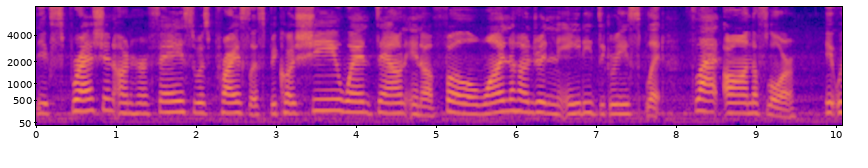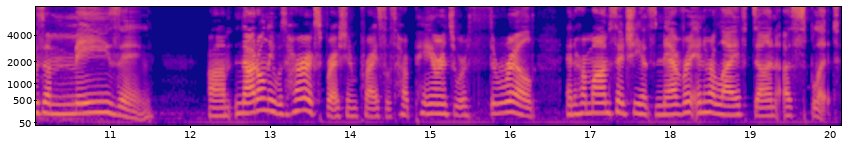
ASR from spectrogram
The expression on her face was priceless because she went down in a full 180 degree split, flat on the floor. It was amazing. Um, not only was her expression priceless, her parents were thrilled, and her mom said she has never in her life done a split.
